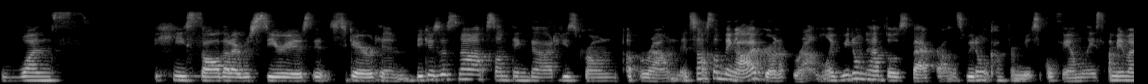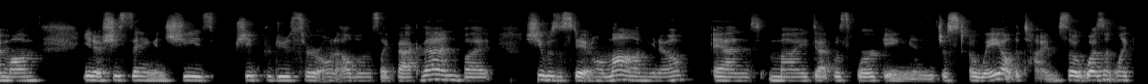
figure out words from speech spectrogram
once he saw that I was serious, it scared him because it's not something that he's grown up around. It's not something I've grown up around. Like we don't have those backgrounds. We don't come from musical families. I mean, my mom, you know, she's sang and she's she'd produce her own albums like back then, but she was a stay-at-home mom, you know. And my dad was working and just away all the time. So it wasn't like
